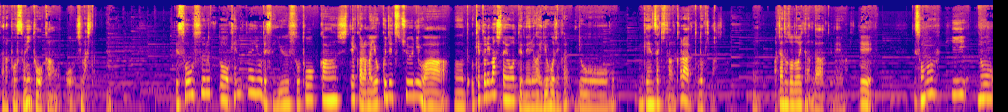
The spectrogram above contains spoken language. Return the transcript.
あの、ポストに投函をしました。で、そうすると、検体をですね、郵送投函してから、まあ、翌日中には、うんと、受け取りましたよっていうメールが医療法人から、医療検査機関から届きました。うん。あ、ちゃんと届いたんだっていうメールが来て、で、その日の、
